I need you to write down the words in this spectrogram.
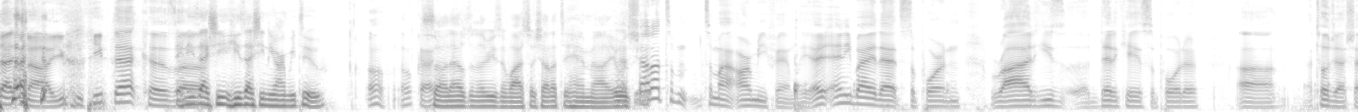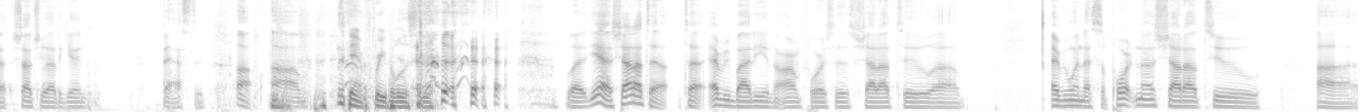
That- nah, you can keep that cuz and he's uh, actually he's actually in the army too. Oh, okay. So that was another reason why. So shout out to him. Uh, it Yeah, was shout out to to my army family. A- Anybody that's supporting Rod, he's a dedicated supporter. Uh, I told you I shout, shout you out again, bastard. Uh, um, damn free publicity. but yeah, shout out to to everybody in the armed forces. Shout out to um, everyone that's supporting us. Shout out to uh,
